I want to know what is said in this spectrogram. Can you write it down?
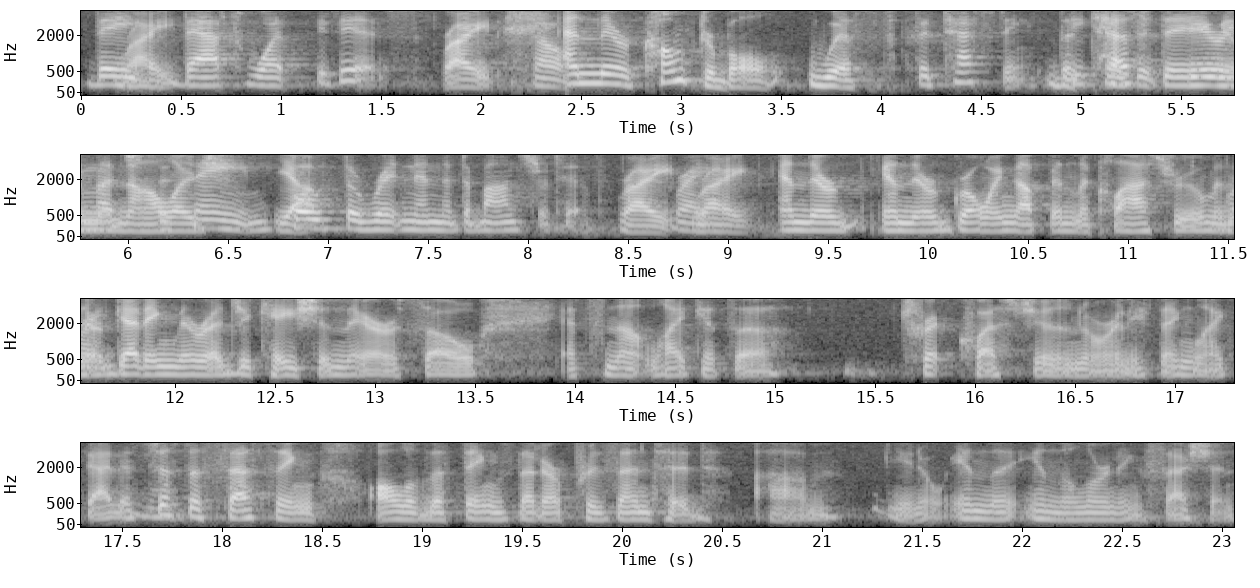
They, right. That's what it is. Right. So, and they're comfortable with the testing. The testing very and much the knowledge. the same, yeah. both the written and the demonstrative. Right, right, right. And they're and they're growing up in the classroom and right. they're getting their education there. So it's not like it's a trick question or anything like that. It's no. just assessing all of the things that are presented, um, you know, in the in the learning session.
